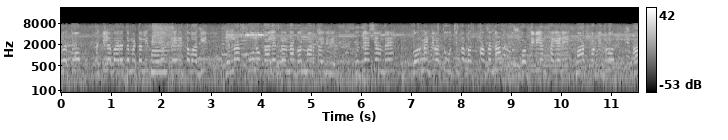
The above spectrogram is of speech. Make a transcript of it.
ಇವತ್ತು ಅಖಿಲ ಭಾರತ ಮಟ್ಟದಲ್ಲಿ ಸ್ವಯಂ ಪ್ರೇರಿತವಾಗಿ ಎಲ್ಲ ಸ್ಕೂಲು, ಕಾಲೇಜ್ಗಳನ್ನ ಬಂದ್ ಮಾಡ್ತಾ ಇದ್ದೀವಿ. ಉದ್ದೇಶ ಅಂದರೆ ಗೌರ್ಮೆಂಟ್ ಇವತ್ತು ಉಚಿತ ಬಸ್ ಪಾಸನ್ನು ಕೊಡ್ತೀವಿ ಅಂತ ಹೇಳಿ ಮಾತು ಕೊಟ್ಟಿದ್ರು. ಆ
